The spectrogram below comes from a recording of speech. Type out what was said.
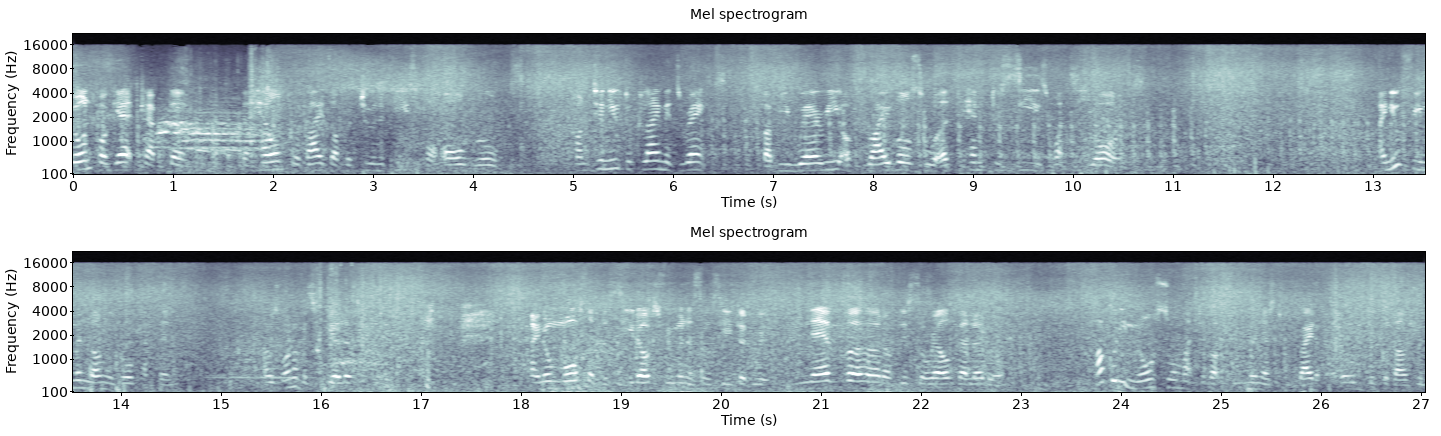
Don't forget, Captain. The helm provides opportunities for all rogues. Continue to climb its ranks, but be wary of rivals who will attempt to seize what's yours. I knew Freeman long ago, Captain. I was one of his fearless. I know most of the Sea Dogs Freeman associated with. Never heard of this Sorel fella though. How could he know so much about Freeman as to write a whole book about him?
